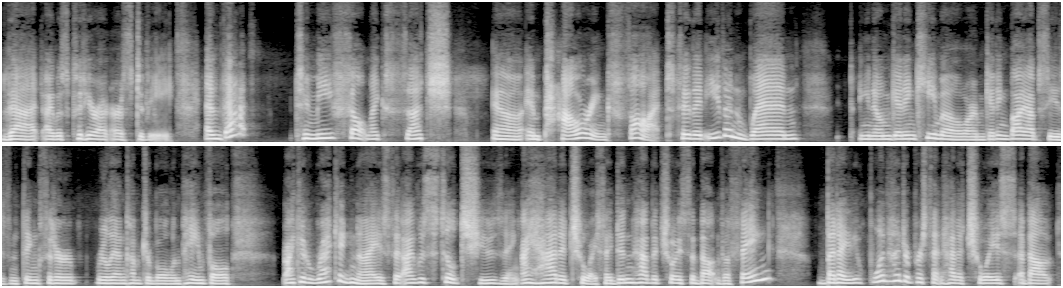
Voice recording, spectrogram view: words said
that I was put here on earth to be. And that to me felt like such uh, empowering thought so that even when you know i'm getting chemo or i'm getting biopsies and things that are really uncomfortable and painful I could recognize that I was still choosing. I had a choice. I didn't have a choice about the thing, but I 100% had a choice about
